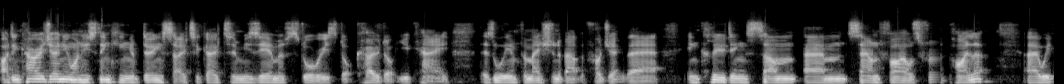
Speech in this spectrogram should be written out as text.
I'd encourage anyone who's thinking of doing so to go to museumofstories.co.uk. There's all the information about the project there, including some um, sound files from the pilot. Uh, we,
